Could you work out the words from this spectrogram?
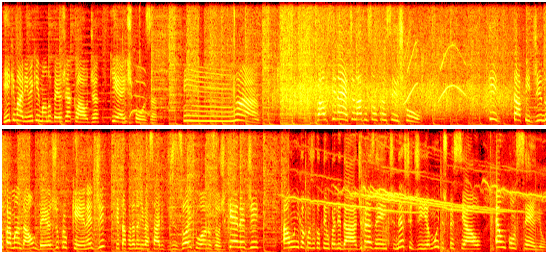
Rick Marinho e quem manda o um beijo é a Cláudia, que é a esposa. Hum, ah. Valcinete, lá do São Francisco, que tá pedindo para mandar um beijo pro Kennedy, que tá fazendo aniversário de 18 anos hoje. Kennedy, a única coisa que eu tenho para lhe dar de presente neste dia muito especial é um conselho.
